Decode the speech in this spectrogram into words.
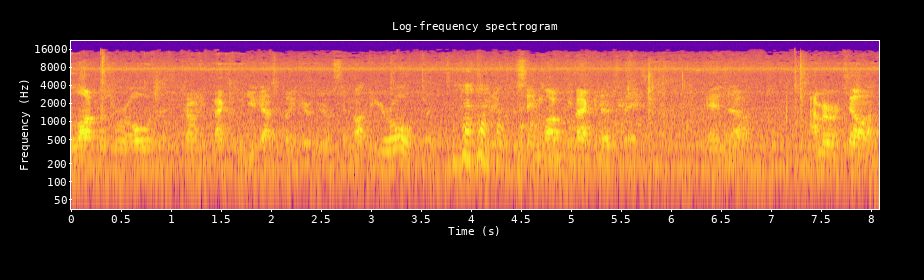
The lockers were old, and Tony, back when you guys played here, they were not that you're old, but you know, the same lockers back in those days. And uh, I remember telling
